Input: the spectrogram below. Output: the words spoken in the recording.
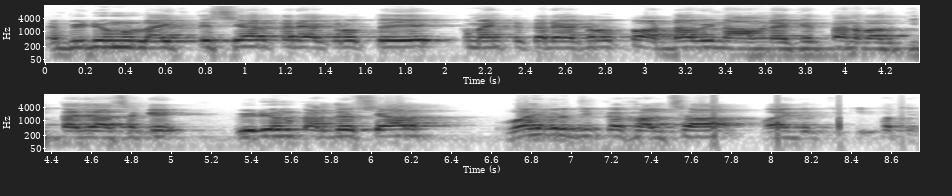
ਵੀਡੀਓ ਨੂੰ ਲਾਈਕ ਤੇ ਸ਼ੇਅਰ ਕਰਿਆ ਕਰੋ ਤੇ ਕਮੈਂਟ ਕਰਿਆ ਕਰੋ। ਤੁਹਾਡਾ ਵੀ ਨਾਮ ਲੈ ਕੇ ਧੰਨਵਾਦ ਕੀਤਾ ਜਾ ਸਕੇ। ਵੀਡੀਓ ਨੂੰ ਕਰ ਦਿਓ ਸ਼ੇਅਰ ਵਾਹਿਗੁਰੂ ਜੀ ਕਾ ਖਾਲਸਾ, ਵਾਹਿਗੁਰੂ ਜੀ ਕੀ ਫਤਿਹ।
